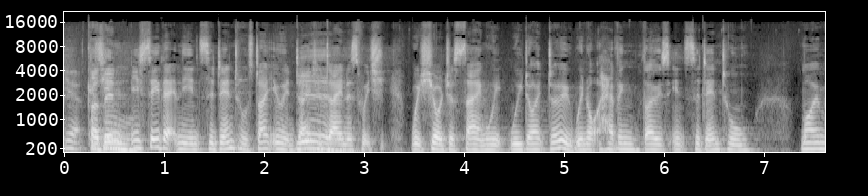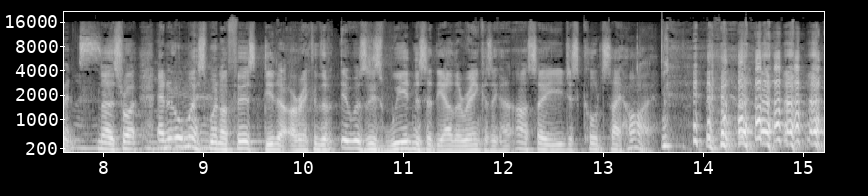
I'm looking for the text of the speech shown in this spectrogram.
But Because then you, you see that in the incidentals, don't you, in day to dayness, which, which you're just saying we, we don't do. We're not having those incidental moments. No, that's right. And it almost when I first did it, I reckon the, it was this weirdness at the other end because they go, "Oh, so you just called to say hi."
